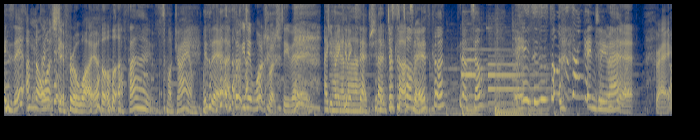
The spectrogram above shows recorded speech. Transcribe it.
Is it? I've not watched it for a while. My phone. It's my jam. Is it? I thought you didn't watch much TV. Do you Okay, make an I lied. exception? No, for just the cartoons? Thomas. Come on, get on, Tom. It is. This is Thomas the Tank Engine, Is man. it? Great. I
